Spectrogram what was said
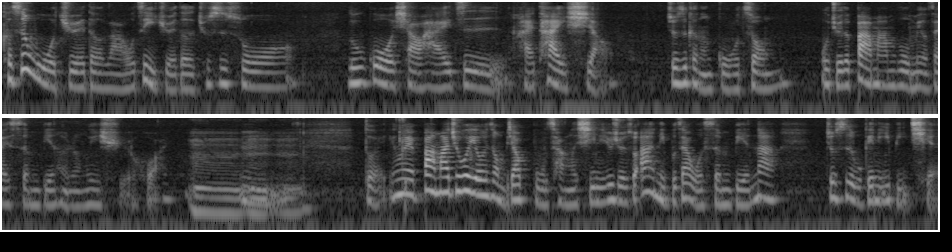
可是我觉得啦，我自己觉得就是说，如果小孩子还太小，就是可能国中。我觉得爸妈如果没有在身边，很容易学坏。嗯嗯嗯，对，因为爸妈就会用一种比较补偿的心理，就觉得说啊，你不在我身边，那就是我给你一笔钱，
